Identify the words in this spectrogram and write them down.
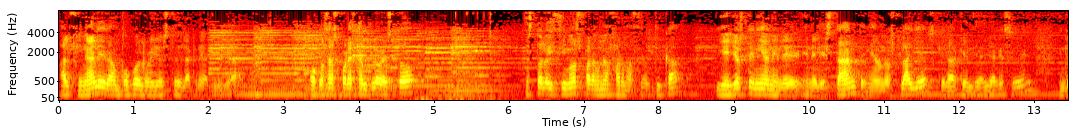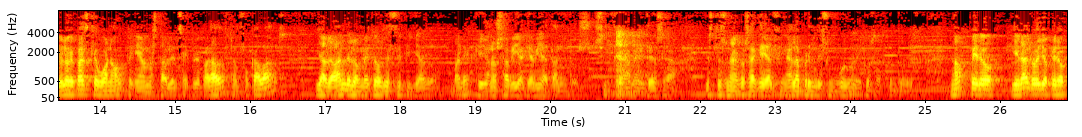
al final era un poco el rollo este de la creatividad, O cosas, por ejemplo, esto, esto lo hicimos para una farmacéutica y ellos tenían en el, en el stand, tenían unos flyers, que era aquel de allá que se ve, entonces lo que pasa es que, bueno, tenían unos tablets ahí preparados, te enfocabas y hablaban de los métodos de cepillado, ¿vale? Que yo no sabía que había tantos, sinceramente, o sea, esto es una cosa que al final aprendes un huevo de cosas con todo eso, ¿no? Pero, y era el rollo, pero,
